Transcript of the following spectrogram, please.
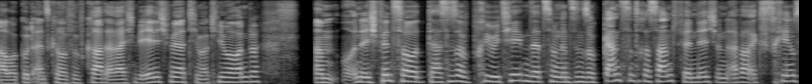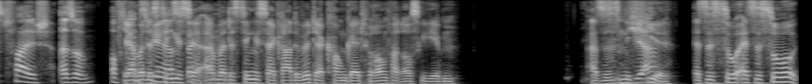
aber gut, 1,5 Grad erreichen wir eh nicht mehr, Thema Klimawandel. Ähm, und ich finde so, da sind so Prioritätensetzungen, sind so ganz interessant, finde ich, und einfach extremst falsch. Also auf Ja, ganz aber das, Ding ist ja, Aspekten. aber das Ding ist ja gerade, wird ja kaum Geld für Raumfahrt ausgegeben. Also es ist nicht Ja. viel. Es ist so, es ist so,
